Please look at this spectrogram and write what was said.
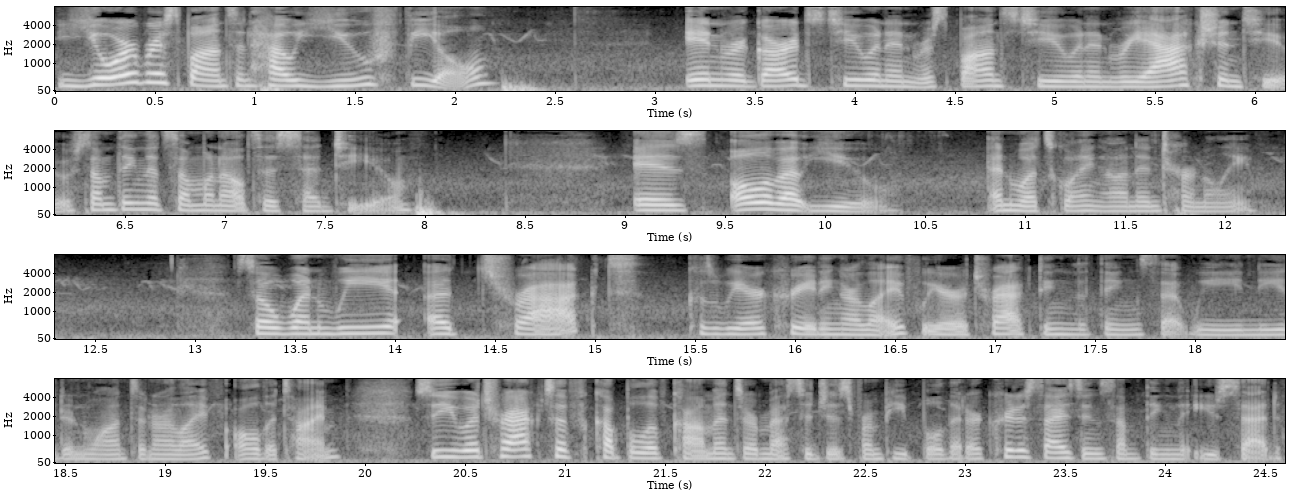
your response and how you feel in regards to and in response to and in reaction to something that someone else has said to you is all about you and what's going on internally. So when we attract, because we are creating our life, we are attracting the things that we need and want in our life all the time. So you attract a couple of comments or messages from people that are criticizing something that you said.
